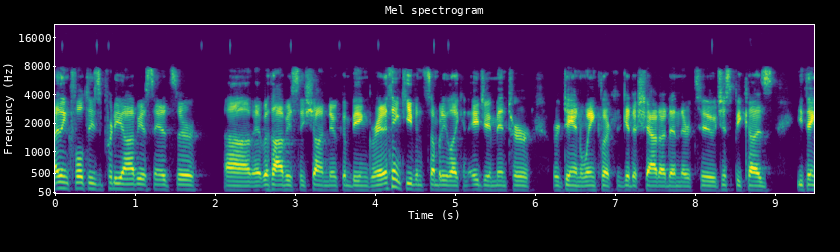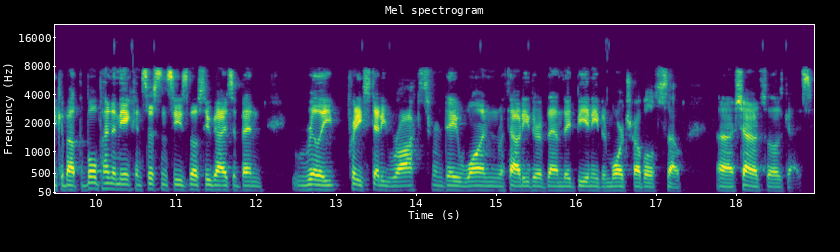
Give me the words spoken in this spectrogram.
I think Folty's a pretty obvious answer. Uh, with obviously Sean Newcomb being great, I think even somebody like an AJ Minter or Dan Winkler could get a shout out in there too, just because you think about the bullpen and the inconsistencies. Those two guys have been really pretty steady rocks from day one. Without either of them, they'd be in even more trouble. So, uh, shout out to those guys.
